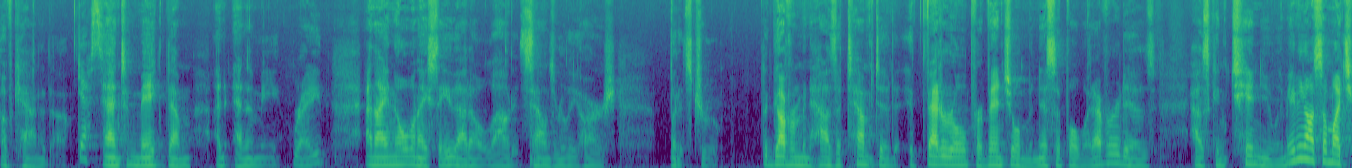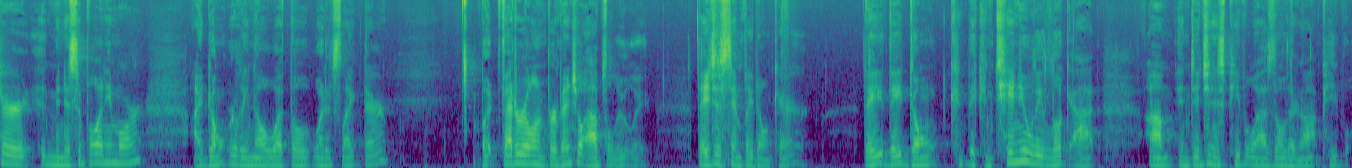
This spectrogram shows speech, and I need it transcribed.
of Canada. Yes. And to make them an enemy, right? And I know when I say that out loud it sounds really harsh, but it's true. The government has attempted, federal, provincial, municipal, whatever it is, has continually, maybe not so much here municipal anymore. I don't really know what the what it's like there. But federal and provincial, absolutely. They just simply don't care. They, they don't, they continually look at um, Indigenous people as though they're not people.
